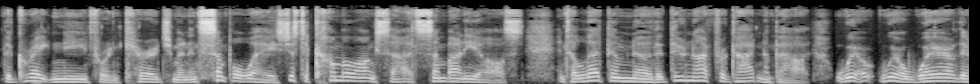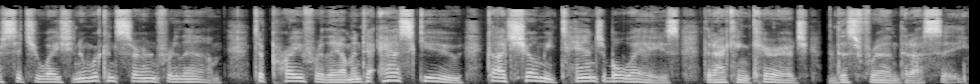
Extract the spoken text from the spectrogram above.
the great need for encouragement in simple ways, just to come alongside somebody else and to let them know that they're not forgotten about. We're, we're aware of their situation and we're concerned for them, to pray for them and to ask you, God, show me tangible ways that I can encourage this friend that I see.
